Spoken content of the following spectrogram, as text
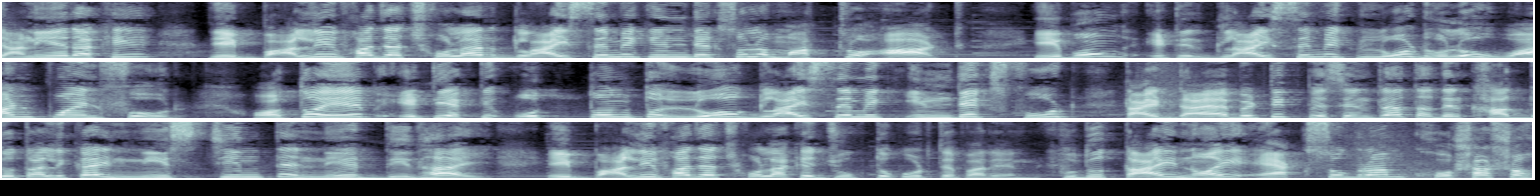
জানিয়ে রাখি যে বালি ভাজা ছোলার গ্লাইসেমিক ইন্ডেক্স হলো মাত্র আট এবং এটির গ্লাইসেমিক লোড হলো ওয়ান পয়েন্ট ফোর অতএব এটি একটি অত্যন্ত লো গ্লাইসেমিক ইন্ডেক্স ফুড তাই ডায়াবেটিক পেশেন্টরা তাদের খাদ্য তালিকায় নিশ্চিন্তে নির্দ্বিধায় এই বালি ভাজা ছোলাকে যুক্ত করতে পারেন। শুধু তাই নয়, একশো গ্রাম খোসাসহ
